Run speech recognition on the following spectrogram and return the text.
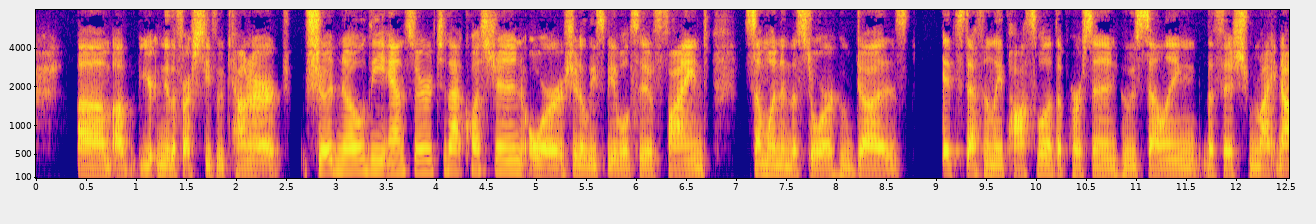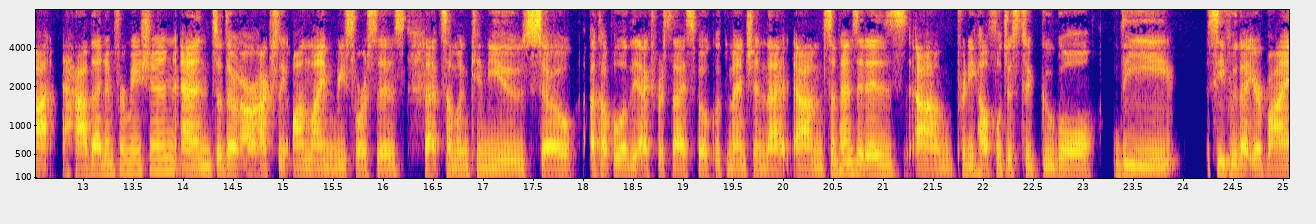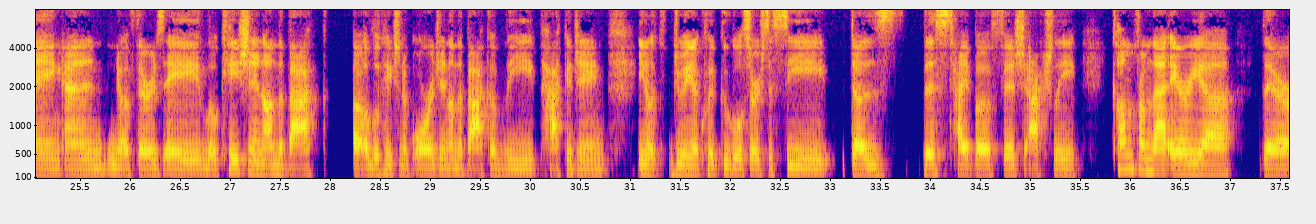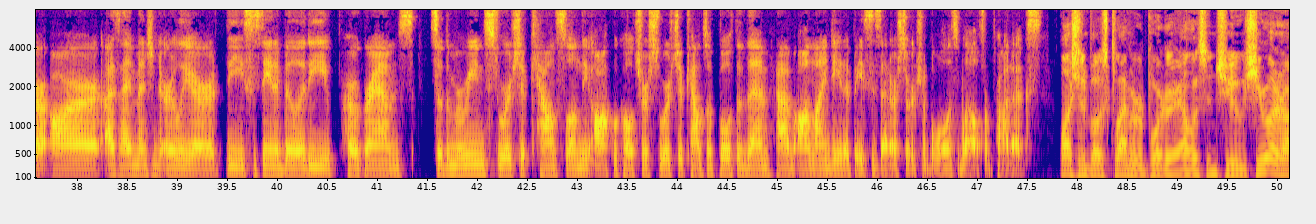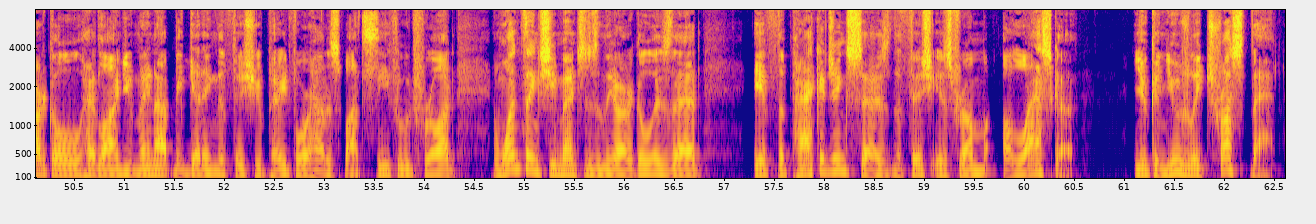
um, of your, you know, the fresh seafood counter should know the answer to that question or should at least be able to find someone in the store who does. It's definitely possible that the person who's selling the fish might not have that information. And so there are actually online resources that someone can use. So a couple of the experts that I spoke with mentioned that um, sometimes it is um, pretty helpful just to Google the seafood that you're buying and you know if there's a location on the back a location of origin on the back of the packaging, you know, doing a quick Google search to see does this type of fish actually come from that area? There are, as I mentioned earlier, the sustainability programs. So the Marine Stewardship Council and the Aquaculture Stewardship Council, both of them have online databases that are searchable as well for products. Washington Post climate reporter Allyson Chiu, she wrote an article headlined, You May Not Be Getting the Fish You Paid For, How to Spot Seafood Fraud. And one thing she mentions in the article is that if the packaging says the fish is from Alaska, you can usually trust that.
